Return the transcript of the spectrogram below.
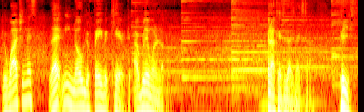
If you're watching this, let me know your favorite character. I really want to know. And I'll catch you guys next time. Peace.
